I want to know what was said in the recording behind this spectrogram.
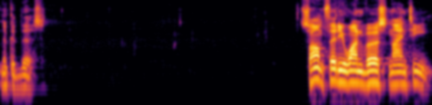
Look at this. Psalm 31, verse 19.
